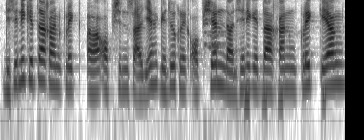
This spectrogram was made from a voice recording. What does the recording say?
Di sini kita akan klik uh, option saja gitu, klik option dan sini kita akan klik yang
